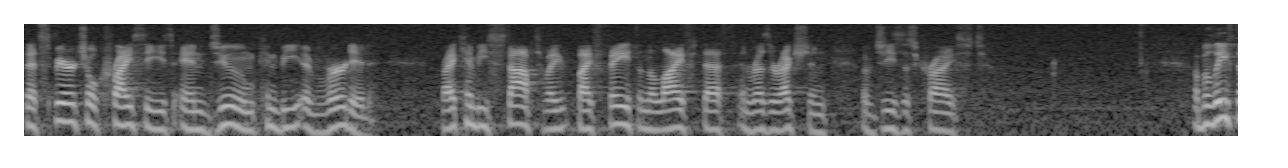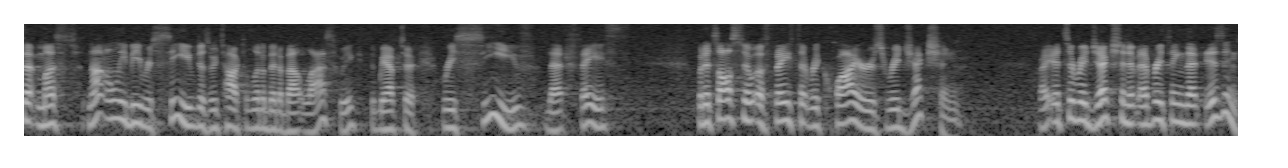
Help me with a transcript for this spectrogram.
that spiritual crises and doom can be averted, right? Can be stopped by, by faith in the life, death, and resurrection of Jesus Christ. A belief that must not only be received, as we talked a little bit about last week, that we have to receive that faith, but it's also a faith that requires rejection, right? It's a rejection of everything that isn't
